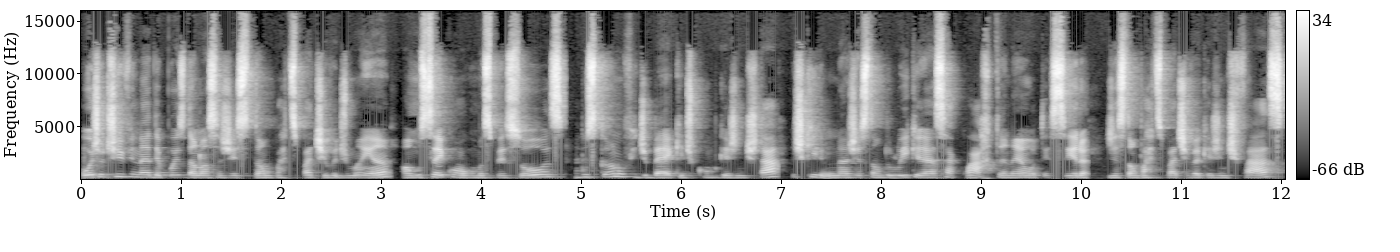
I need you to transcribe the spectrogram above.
hoje eu tive, né, depois da nossa gestão participativa de manhã, almocei com algumas pessoas, buscando um feedback de como que a gente está. Acho que na gestão do Luiz, essa é a quarta, né, ou terceira gestão participativa que a gente faz,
